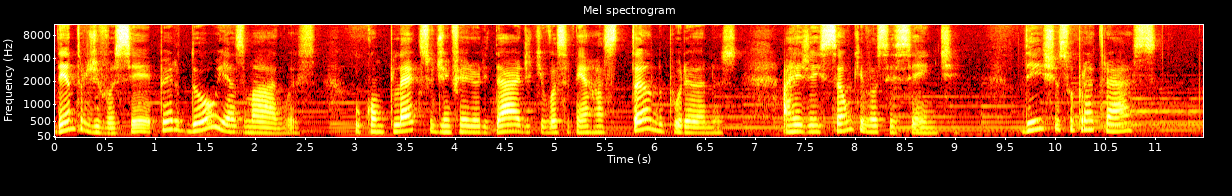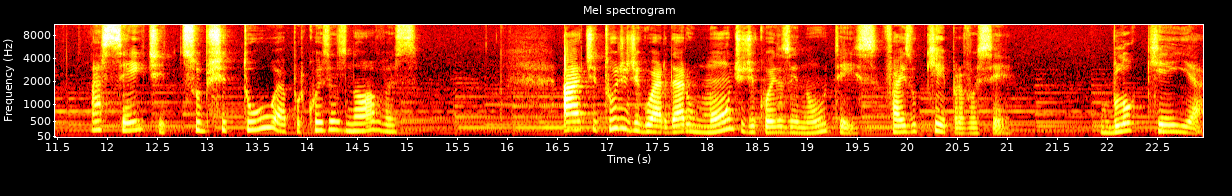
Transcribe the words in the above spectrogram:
Dentro de você, perdoe as mágoas, o complexo de inferioridade que você vem arrastando por anos, a rejeição que você sente. Deixe isso para trás. Aceite, substitua por coisas novas. A atitude de guardar um monte de coisas inúteis faz o que para você? Bloqueia.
